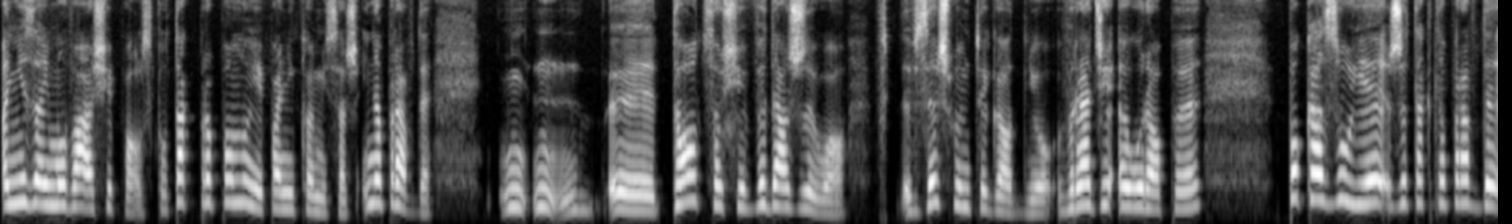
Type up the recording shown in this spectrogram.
a nie zajmowała się Polską. Tak proponuje pani komisarz. I naprawdę n- n- y, to, co się wydarzyło w, w zeszłym tygodniu w Radzie Europy, pokazuje, że tak naprawdę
